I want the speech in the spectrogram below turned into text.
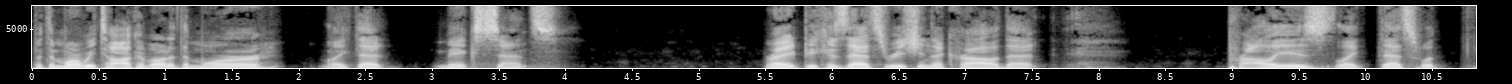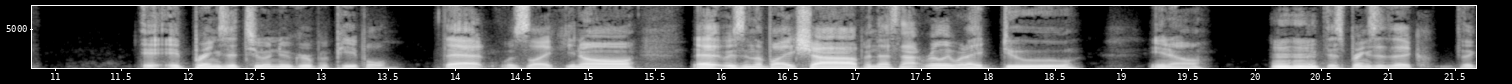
but the more we talk about it, the more like that makes sense, right? Because that's reaching the crowd that probably is like that's what it, it brings it to a new group of people that was like, you know, that was in the bike shop and that's not really what I do, you know. Mm-hmm. Like this brings it the the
